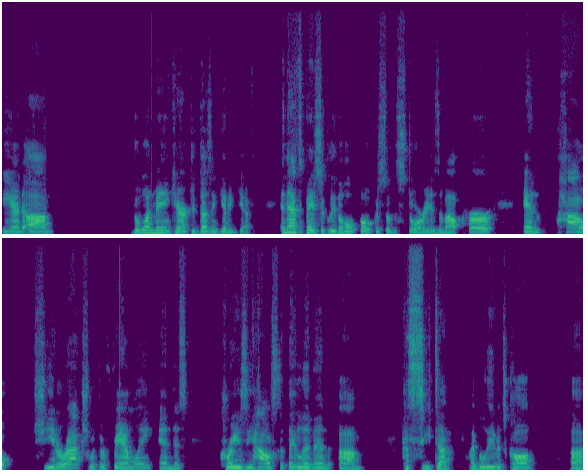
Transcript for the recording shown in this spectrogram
and um, the one main character doesn't get a gift, and that's basically the whole focus of the story is about her and how she interacts with her family and this crazy house that they live in. Um, casita, I believe it's called. Uh,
